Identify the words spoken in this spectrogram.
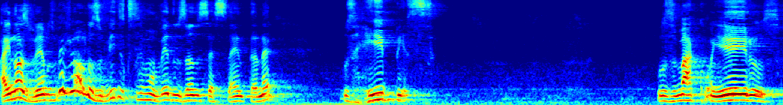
Aí nós vemos, veja lá nos vídeos que vocês vão ver dos anos 60, né? Os hippies, os maconheiros,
